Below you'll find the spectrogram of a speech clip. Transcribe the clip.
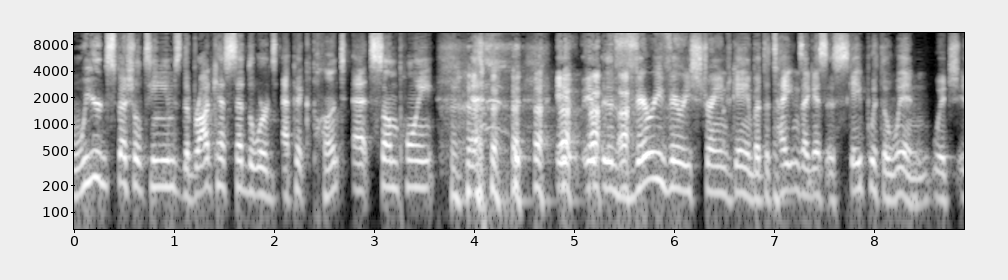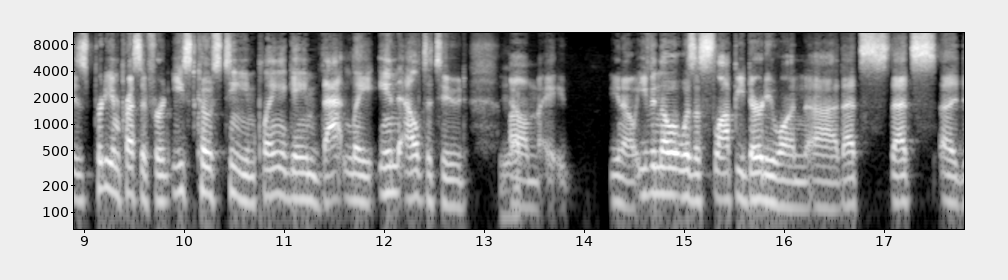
Weird special teams. The broadcast said the words epic punt at some point. it, it, a very very strange game, but the Titans I guess escape with a win, which is pretty impressive for an East Coast team playing a game that late in altitude. Yep. Um, you know, even though it was a sloppy, dirty one, uh, that's that's a,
